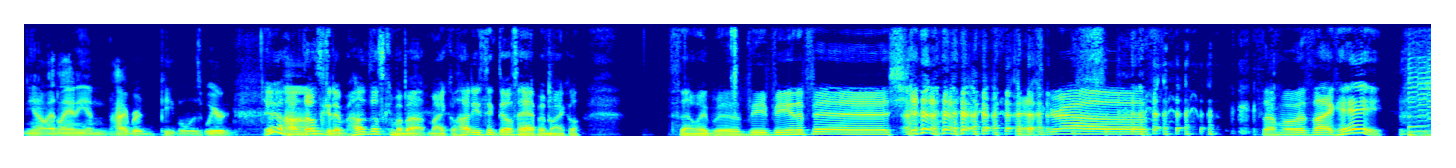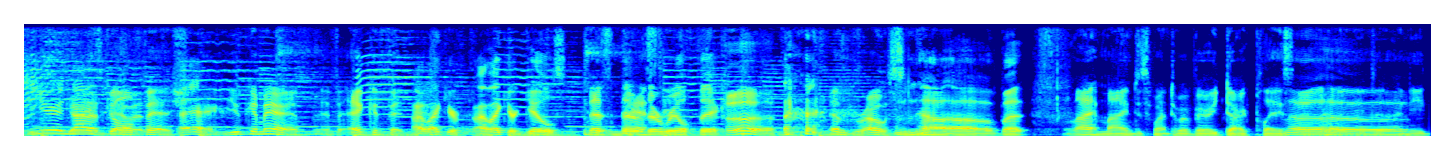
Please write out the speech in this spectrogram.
you know Atlantean hybrid people. Is weird. Yeah, how Um, those get how those come about, Michael? How do you think those happen, Michael? Somebody put a BP in a fish. That's gross. Someone was like, "Hey, You're a God nice goldfish. Hey. You come here. If, if an egg could fit I like your I like your gills. That's they're they're real thick. Ugh. That's gross. No, but My mind just went to a very dark place. I, really need to- I need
